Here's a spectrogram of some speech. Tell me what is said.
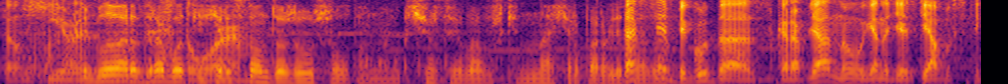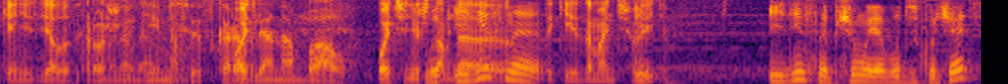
ты глава разработки Херстон тоже ушел, по-моему, к чертовой бабушке, нахер пару лет Да назад. все бегут, да, с корабля, ну, я надеюсь, Диабло все-таки они сделают хорошее. Мы надеемся, да, с корабля на бал. Очень уж вот там, единственное... да, такие заманчивые. Единственное, почему я буду скучать,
